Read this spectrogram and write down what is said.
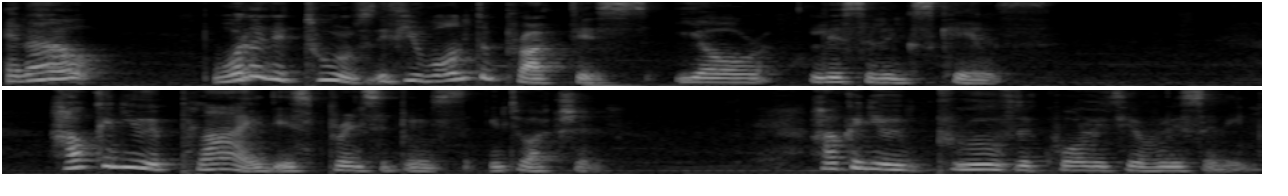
And now, what are the tools if you want to practice your listening skills? How can you apply these principles into action? How can you improve the quality of listening?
